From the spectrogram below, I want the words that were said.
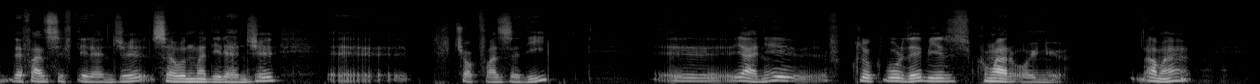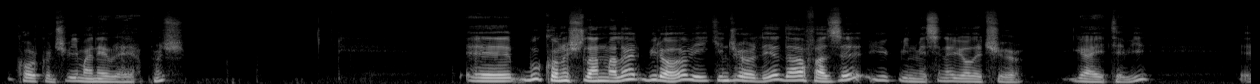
defansif direnci, savunma direnci e, çok fazla değil. E, yani Kluk burada bir kumar oynuyor. Ama korkunç bir manevra yapmış. E, bu konuşlanmalar Bilova ve ikinci ördeğe daha fazla yük binmesine yol açıyor gayet tabii. E,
